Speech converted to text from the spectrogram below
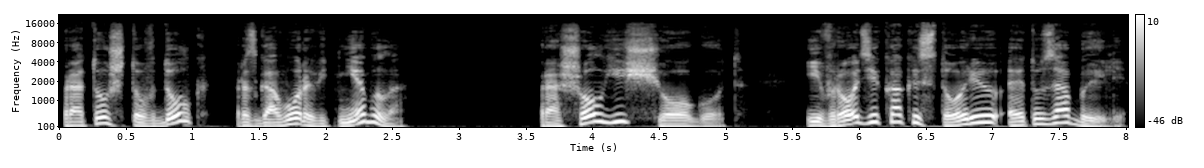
Про то, что в долг, разговора ведь не было. Прошел еще год, и вроде как историю эту забыли.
